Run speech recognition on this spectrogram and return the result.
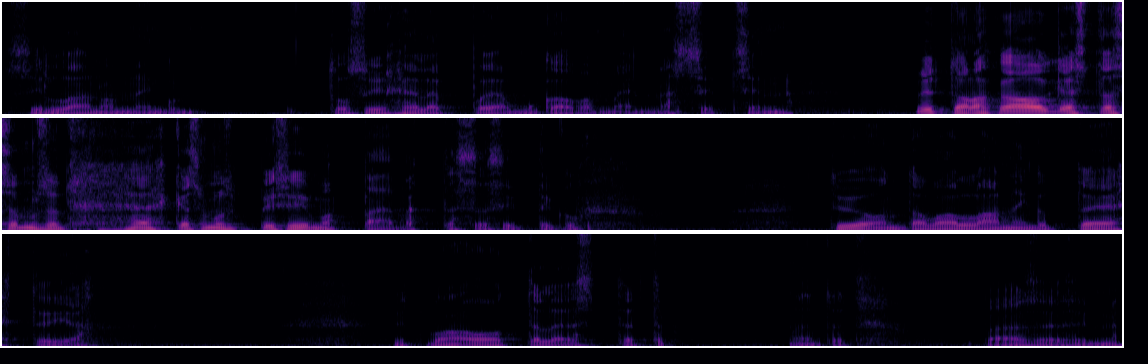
Silloin on niin kuin tosi helppo ja mukava mennä sitten sinne nyt alkaa oikeastaan semmoiset, ehkä semmoiset pisimmät päivät tässä sitten, kun työ on tavallaan niin kuin tehty ja nyt vaan oottelee sitten, että, että pääsee sinne.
